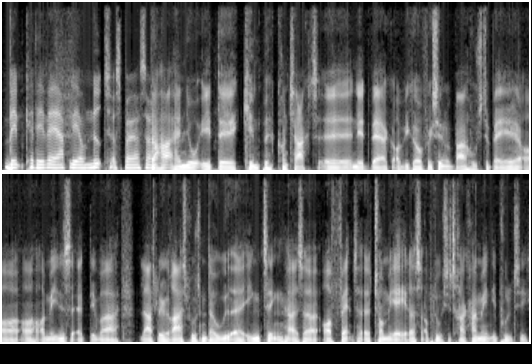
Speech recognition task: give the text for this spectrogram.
Hvem kan det være, bliver jo nødt til at spørge så? Der har han jo et øh, kæmpe kontaktnetværk, øh, og vi kan jo for eksempel bare huske tilbage og, og, og mindes, at det var Lars Løkke Rasmussen, der ud af ingenting altså opfandt uh, Tommy Ahlers og pludselig trak ham ind i politik.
